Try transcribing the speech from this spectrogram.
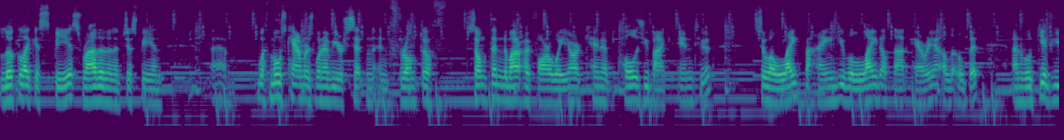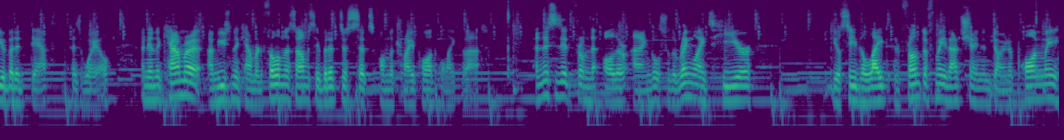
look like a space rather than it just being um, with most cameras whenever you're sitting in front of something no matter how far away you are it kind of pulls you back into it so a light behind you will light up that area a little bit and will give you a bit of depth as well and then the camera, I'm using the camera to film this obviously, but it just sits on the tripod like that. And this is it from the other angle. So the ring light's here. You'll see the light in front of me, that's shining down upon me.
